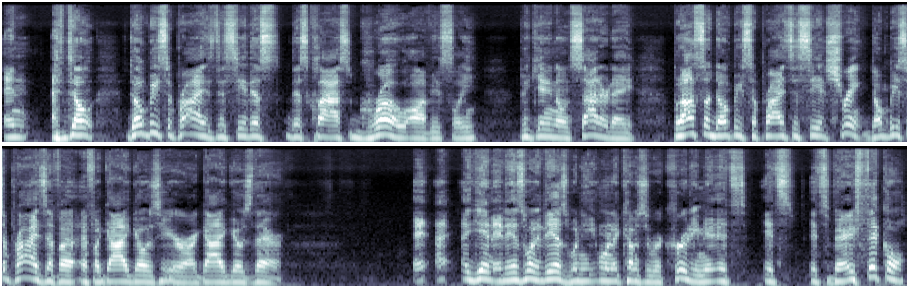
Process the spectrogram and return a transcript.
And don't, don't be surprised to see this, this class grow, obviously, beginning on Saturday. But also don't be surprised to see it shrink. Don't be surprised if a if a guy goes here or a guy goes there. It, again, it is what it is when you, when it comes to recruiting. It's it's it's very fickle,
